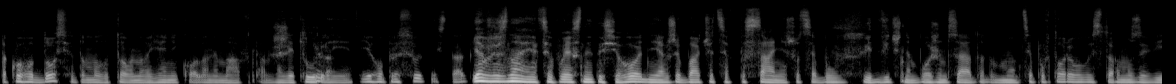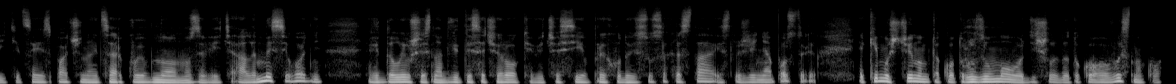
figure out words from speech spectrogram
Такого досвіду молитовного я ніколи не мав там на літургії. Його присутність, так? Я вже знаю, як це пояснити сьогодні. Я вже бачу це в писанні, що це був відвічним Божим задумом. Це повторювали в Старому Завіті, це є спадщиною церквою в Новому Завіті. Але ми сьогодні, віддалившись на дві тисячі років від часів приходу Ісуса Христа і служіння апостолів, якимось чином так от розумово дійшли до такого висновку,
